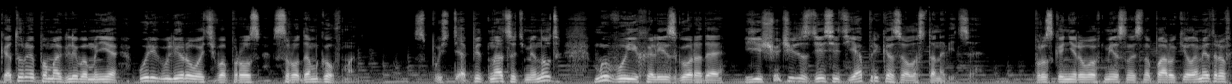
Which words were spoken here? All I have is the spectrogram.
которые помогли бы мне урегулировать вопрос с родом Гофман. Спустя 15 минут мы выехали из города, еще через 10 я приказал остановиться. Просканировав местность на пару километров,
